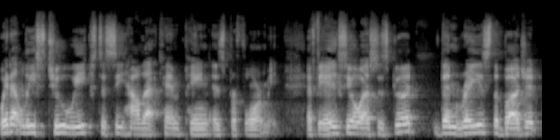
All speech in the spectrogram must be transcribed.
Wait at least two weeks to see how that campaign is performing. If the ACOS is good, then raise the budget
